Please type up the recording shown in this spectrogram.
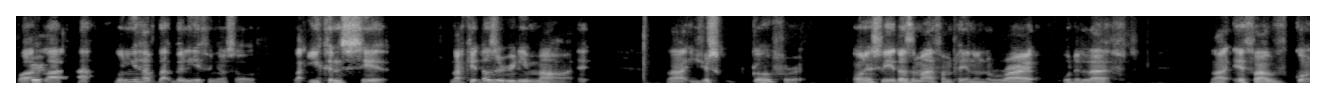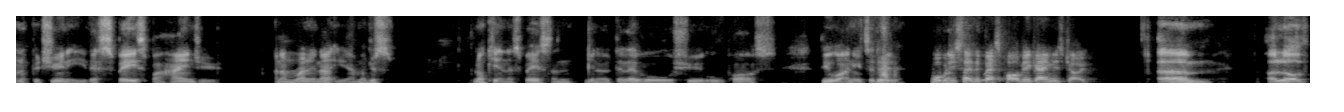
but like when you have that belief in yourself, like you can see it. Like it doesn't really matter. It, like you just go for it. Honestly, it doesn't matter if I'm playing on the right or the left. Like if I've got an opportunity, there's space behind you, and I'm running at you, I'm gonna just knock it in the space and you know deliver or shoot or pass, do what I need to do. What would you say the best part of your game is, Joe? Um, a lot of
